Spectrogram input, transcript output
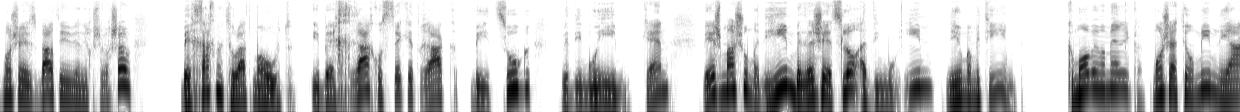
כמו שהסברתי, אני חושב עכשיו, בהכרח נטולת מהות. היא בהכרח עוסקת רק בייצוג ודימויים, כן? ויש משהו מדהים בזה שאצלו הדימויים נהיים אמיתיים. כמו באמריקה, כמו שהתאומים נהיה,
